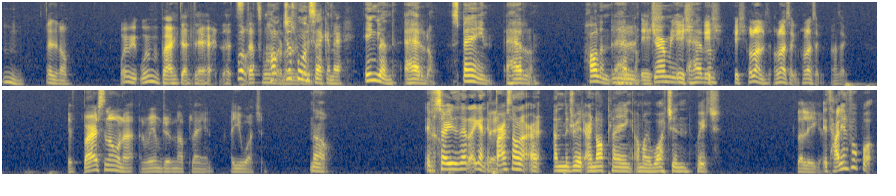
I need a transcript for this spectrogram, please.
Hmm, I don't know. When we when we park that there, that's Well, that's one. just one day. second there. England ahead of them. Spain ahead of them. Holland ahead of Mm, them. ish, Germany ish, ahead of ish, ish. Hold on, hold on a second, hold on a second, hold on a second. If Barcelona and Real Madrid are not playing, are you watching? No. If sorry, say that again. If Yeah. Barcelona are, and Madrid are not playing, am I watching which La Liga, Italian football?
